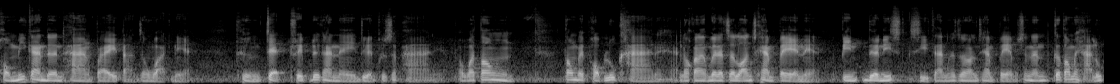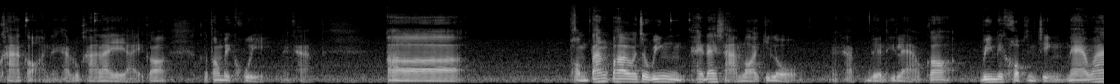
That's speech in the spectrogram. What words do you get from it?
ผมมีการเดินทางไปต่างจังหวัดเนี่ยถึง 7 ทริปด้วยกันในเดือนพฤษภาเนี่ยเพราะว่าต้องต้องไปพบลูกค้านะฮะเรากำลังเวลาจะลอนช์แคมเปญเนี่ยปีเดือนนี้สีจันก็จะลอนช์แคมเปญเพราะฉะนั้นก็ต้องไปหาลูกค้าก่อนนะครับลูกค้ารายใหญ่ๆก็ก็ต้องไปคุยนะครับผมตั้งเป้าว่าจะวิ่งให้ได้ 300 กิโลนะครับเดือนที่แล้วก็วิ่งได้ครบจริง ๆ แม้ว่า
